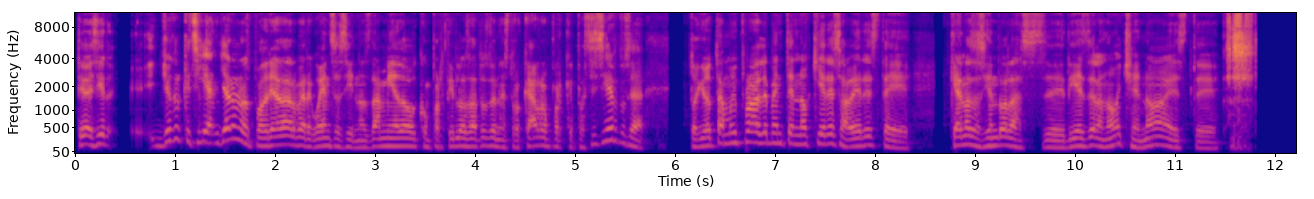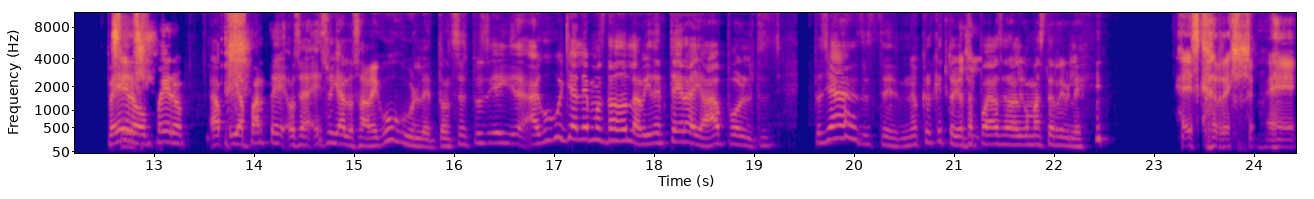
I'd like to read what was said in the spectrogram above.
Te iba a decir, eh, yo creo que sí, ya, no nos podría dar vergüenza si nos da miedo compartir los datos de nuestro carro, porque pues es cierto, o sea, Toyota muy probablemente no quiere saber este qué andas haciendo a las 10 eh, de la noche, ¿no? Este. Pero, pero, y aparte, o sea, eso ya lo sabe Google. Entonces, pues a Google ya le hemos dado la vida entera y a Apple. pues ya, este, no creo que Toyota pueda hacer algo más terrible. Es correcto. Eh,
